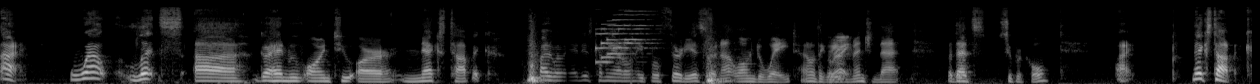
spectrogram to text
all right. Well, let's uh, go ahead and move on to our next topic. By the way, it is coming out on April 30th, so not long to wait. I don't think we Right. even mentioned that, but that's super cool. All right. Next topic.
